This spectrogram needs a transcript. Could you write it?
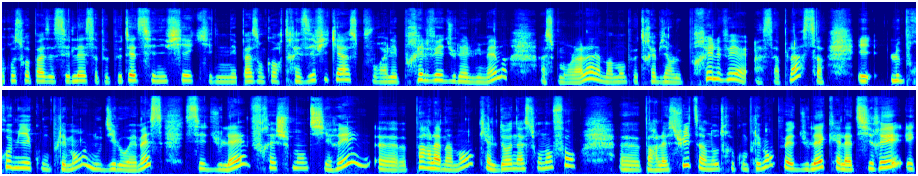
reçoit pas assez de lait, ça peut peut-être signifier qu'il n'est pas encore très efficace pour aller prélever du lait lui-même. À ce moment-là, là, la maman peut très bien le prélever à sa place. Et le premier complément, nous dit l'OMS, c'est du lait fraîchement tiré euh, par la maman qu'elle donne à son enfant. Euh, par la suite, un autre complément peut être du lait qu'elle a tiré et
